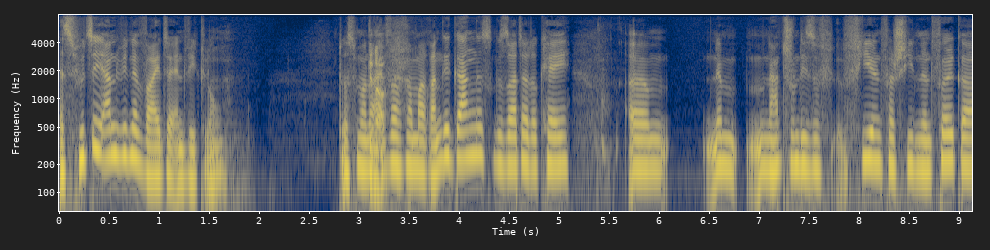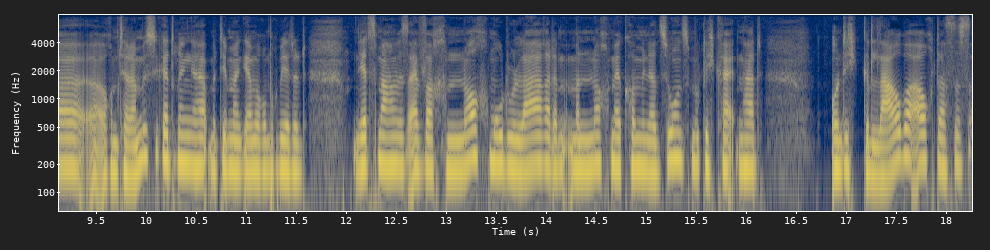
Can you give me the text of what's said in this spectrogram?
Es fühlt sich an wie eine Weiterentwicklung. Dass man genau. einfach mal rangegangen ist und gesagt hat, okay, ähm, ne, man hat schon diese vielen verschiedenen Völker äh, auch im Terra Mystica drin gehabt, mit denen man gerne mal rumprobiert hat. Und jetzt machen wir es einfach noch modularer, damit man noch mehr Kombinationsmöglichkeiten hat und ich glaube auch, dass es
